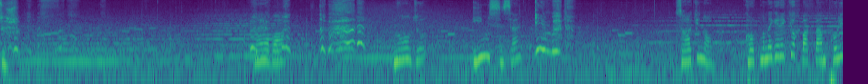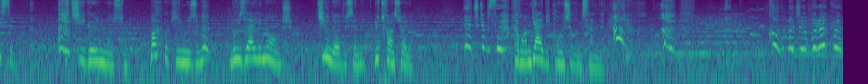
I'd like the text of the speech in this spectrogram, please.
Dur. Merhaba. Ne oldu? İyi misin sen? İyiyim ben. Sakin ol. Korkmana gerek yok. Bak ben polisim. Hiç iyi görünmüyorsun. Bak bakayım yüzüme. Bu izler yeni olmuş. Kim dövdü seni? Lütfen söyle. Hiç kimse Tamam gel bir konuşalım seninle. kolum acıyor bırakın.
